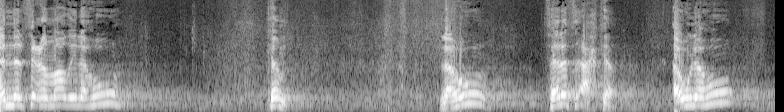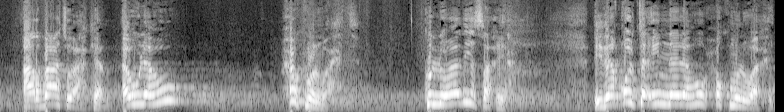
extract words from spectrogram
أن الفعل الماضي له كم؟ له ثلاث أحكام أو له أربعة أحكام أو له حكم واحد. كل هذه صحيحة. إذا قلت إن له حكم واحد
